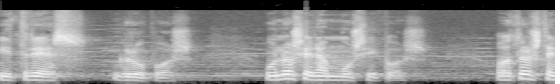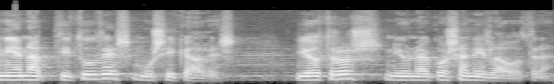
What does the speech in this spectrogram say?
y tres grupos. Unos eran músicos, otros tenían aptitudes musicales y otros ni una cosa ni la otra.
